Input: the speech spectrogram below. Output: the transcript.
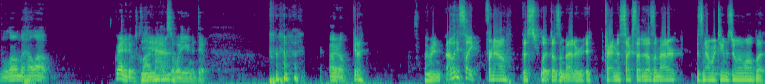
blown the hell up. Granted, it was Cloud9, Yeah. so what are you gonna do? I don't know. Good. I mean, at least like for now, this split doesn't matter. It kind of sucks that it doesn't matter because now my team's doing well, but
